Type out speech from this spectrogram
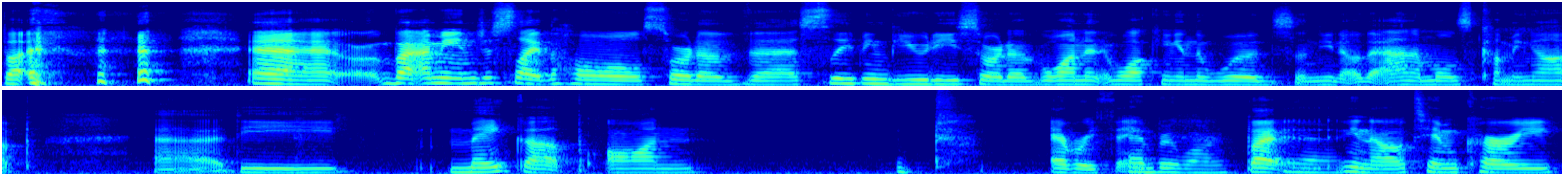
but uh, but I mean just like the whole sort of uh, Sleeping Beauty sort of one walking in the woods and you know the animals coming up, uh, the makeup on everything, everyone but yeah. you know Tim Curry.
